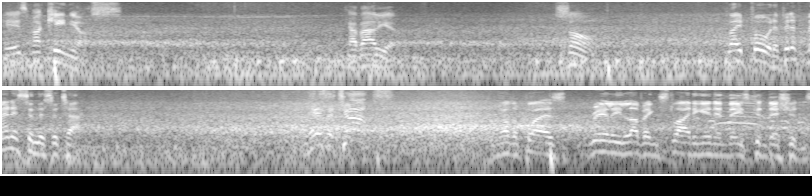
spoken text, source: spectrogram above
Here's Marquinhos. Carvalho. Son. Played forward, a bit of menace in this attack. Here's a chance! Well, the players really loving sliding in in these conditions.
